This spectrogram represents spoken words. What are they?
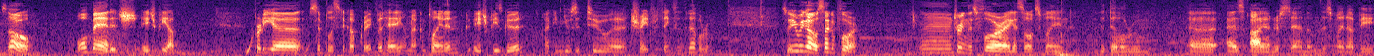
So, old bandage, HP up. Pretty uh, simplistic upgrade, but hey, I'm not complaining. HP's good. I can use it to uh, trade for things in the Devil Room. So here we go, second floor. Mm, during this floor, I guess I'll explain the Devil Room uh, as I understand them. This might not be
